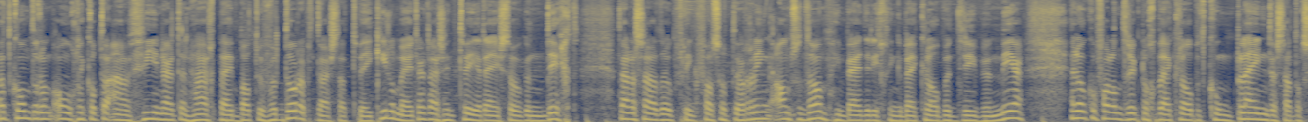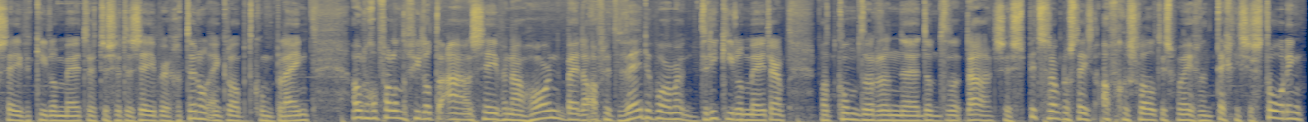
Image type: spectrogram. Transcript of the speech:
Dat komt door een ongeluk op de A4 naar Den Haag bij Badhoevedorp. Daar staat 2 kilometer, daar zijn twee rijstoken dicht. Daar staat het ook flink vast op de ring Amsterdam. In beide richtingen bij Knoopend meer. En ook opvallend druk nog bij Knoopend Koenplein. Daar staat nog 7 kilometer tussen de Zeeburgertunnel en Knoopend Koenplein. Ook nog opvallende file op de A7 naar Hoorn. Bij de afrit Weidewormen 3 kilometer. Dat komt door een, uh, de dagelijkse spitsrook nog steeds afgesloten is vanwege een technische storing.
